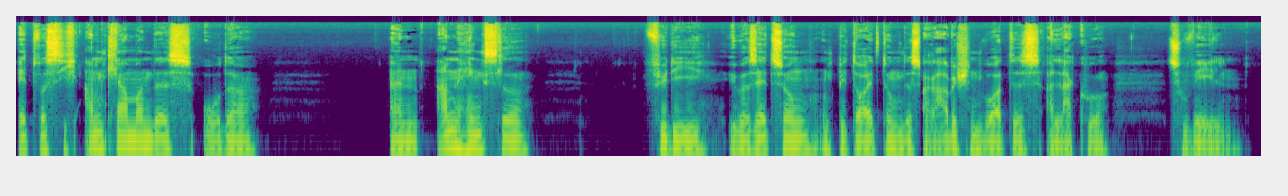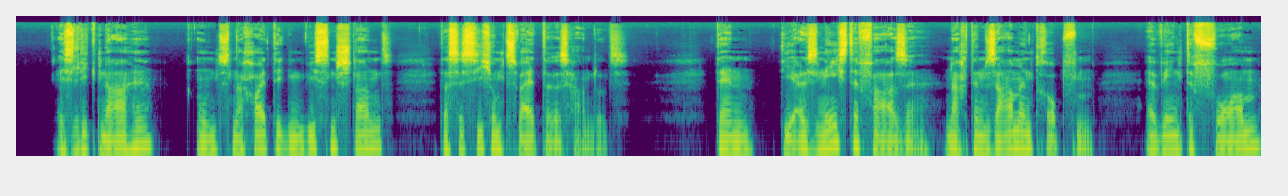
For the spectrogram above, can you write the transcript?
etwas sich anklammerndes oder ein Anhängsel für die Übersetzung und Bedeutung des arabischen Wortes Alaku zu wählen. Es liegt nahe und nach heutigem Wissensstand, dass es sich um Zweiteres handelt. Denn die als nächste Phase nach dem Samentropfen erwähnte Form,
